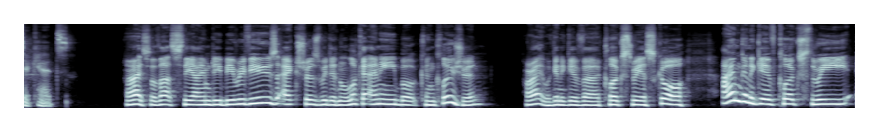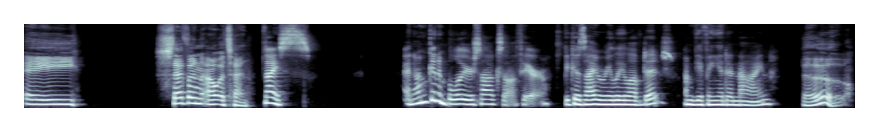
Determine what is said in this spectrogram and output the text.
Dickheads. All right, so that's the IMDb reviews. Extras, we didn't look at any, but conclusion. All right, we're going to give uh, Clerks 3 a score. I'm going to give Clerks 3 a 7 out of 10. Nice. And I'm going to blow your socks off here because I really loved it. I'm giving it a nine. Oh.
